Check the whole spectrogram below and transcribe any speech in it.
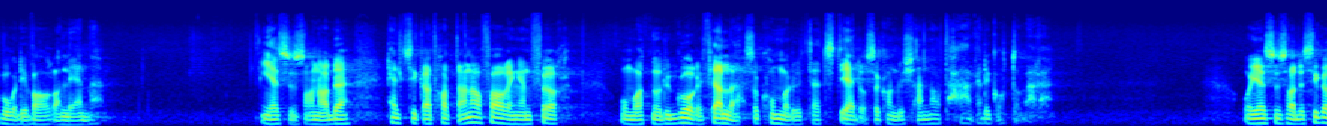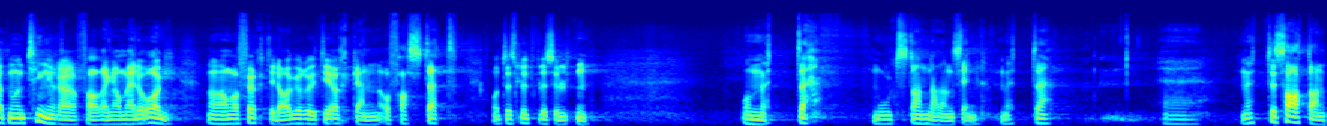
hvor de var alene. Jesus hadde helt sikkert hatt denne erfaringen før om at når du går i fjellet, så kommer du til et sted og så kan du kjenne at her er det godt å være. Og Jesus hadde sikkert noen tyngre erfaringer med det òg når han var 40 dager ute i ørkenen og fastet og til slutt ble sulten. Og møtte motstanderen sin, møtte, eh, møtte Satan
